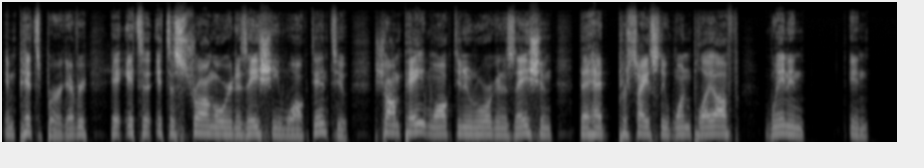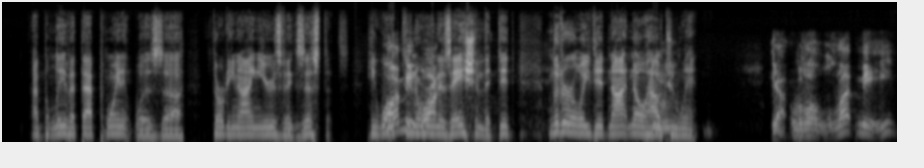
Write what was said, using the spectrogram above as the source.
in Pittsburgh. Every it's a it's a strong organization he walked into. Sean Payton walked into an organization that had precisely one playoff win in in I believe at that point it was uh, 39 years of existence. He walked into an walk- organization that did literally did not know how mm-hmm. to win. Yeah, well, let me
